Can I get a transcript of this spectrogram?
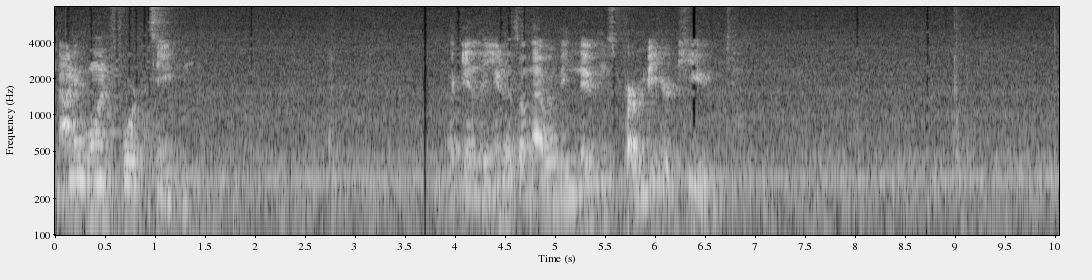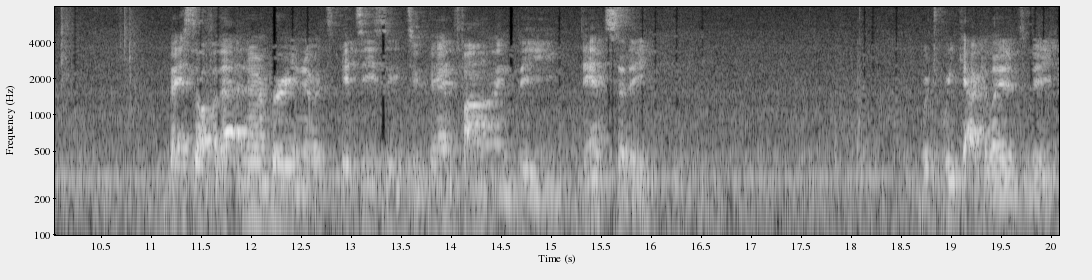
9114. Again, the units on that would be newtons per meter cubed. Based off of that number, you know, it's, it's easy to then find the density which we calculated to be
